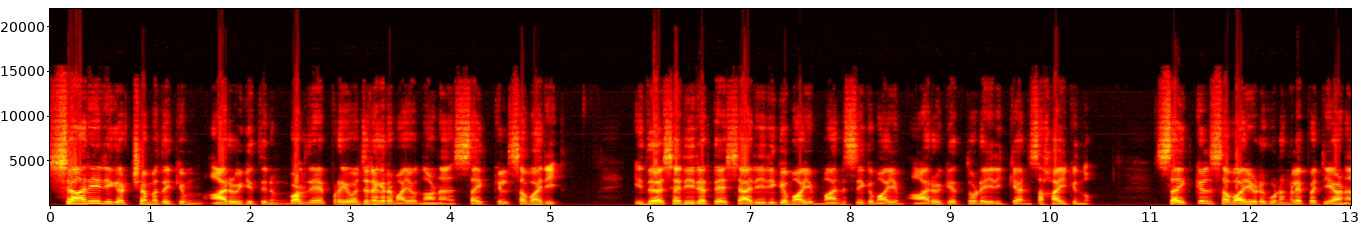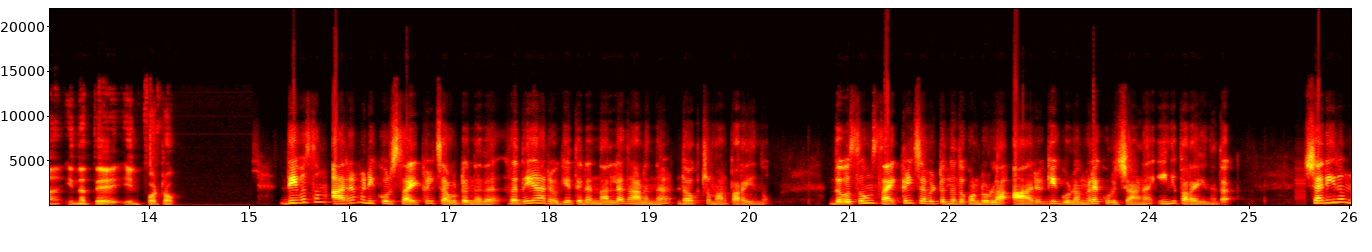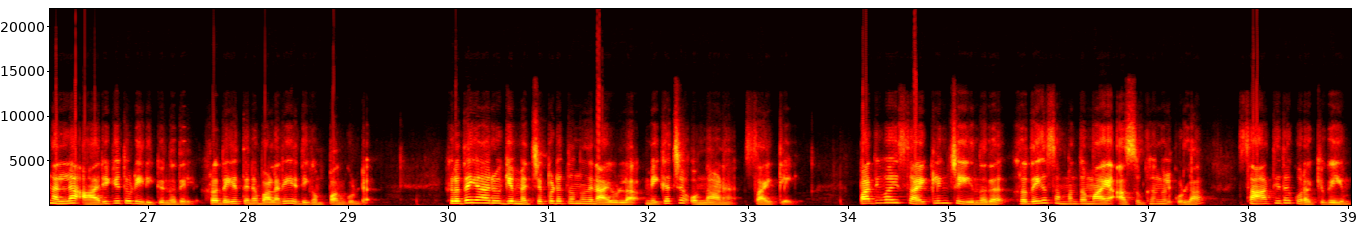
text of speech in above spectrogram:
ശാരീരിക ക്ഷമതയ്ക്കും ആരോഗ്യത്തിനും വളരെ പ്രയോജനകരമായ ഒന്നാണ് സൈക്കിൾ സവാരി. ഇത് ശരീരത്തെ ശാരീരികമായും മാനസികമായും ആരോഗ്യത്തോടെ ഇരിക്കാൻ സഹായിക്കുന്നു. സൈക്കിൾ സവാരിയുടെ ഗുണങ്ങളെപ്പറ്റിയാണ് ഇന്നത്തെ ഇൻഫോടോക് ദിവസം അരമണിക്കൂർ സൈക്കിൾ ചവിട്ടുന്നത് ഹൃദയാരോഗ്യത്തിന് നല്ലതാണെന്ന് ഡോക്ടർമാർ പറയുന്നു. ദിവസവും സൈക്കിൾ ചവിട്ടുന്നത് കൊണ്ടുള്ള ആരോഗ്യ ഗുണങ്ങളെക്കുറിച്ചാണ് ഇനി പറയുന്നത്. ശരീരം നല്ല ആരോഗ്യത്തോടെ ഇരിക്കുന്നതിൽ ഹൃദയത്തിന് വളരെയധികം പങ്കുണ്ട്. ഹൃദയാരോഗ്യം മെച്ചപ്പെടുത്തുന്നതിനായുള്ള മികച്ച ഒന്നാണ് സൈക്ലിംഗ്. പതിവായി സൈക്ലിംഗ് ചെയ്യുന്നത് ഹൃദയ സംബന്ധമായ അസുഖങ്ങൾക്കുള്ള സാധ്യത കുറയ്ക്കുകയും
